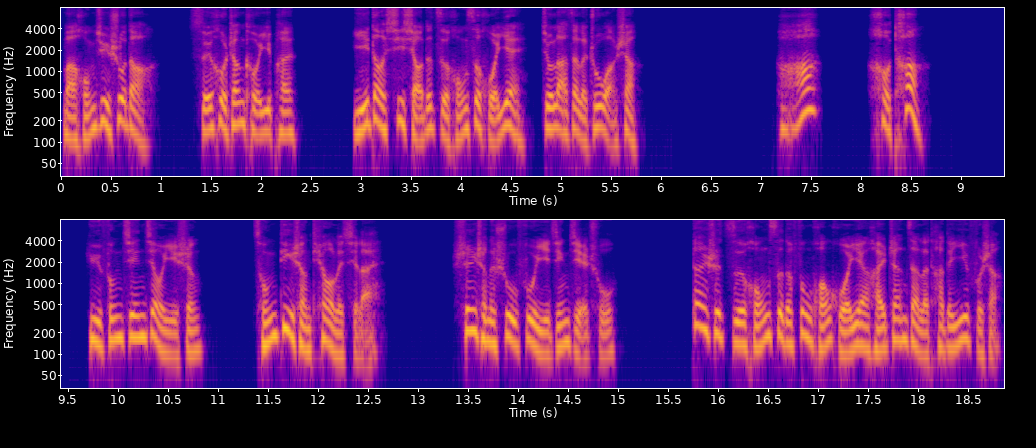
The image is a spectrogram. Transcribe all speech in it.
马红俊说道，随后张口一喷，一道细小的紫红色火焰就落在了蛛网上。啊，好烫！玉峰尖叫一声，从地上跳了起来，身上的束缚已经解除，但是紫红色的凤凰火焰还粘在了他的衣服上，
